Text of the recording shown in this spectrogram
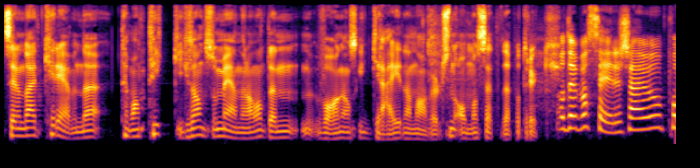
Selv om det er et krevende tematikk, sant, så mener han at den var ganske grei, den avgjørelsen om å sette det på trykk. Og det baserer seg jo på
